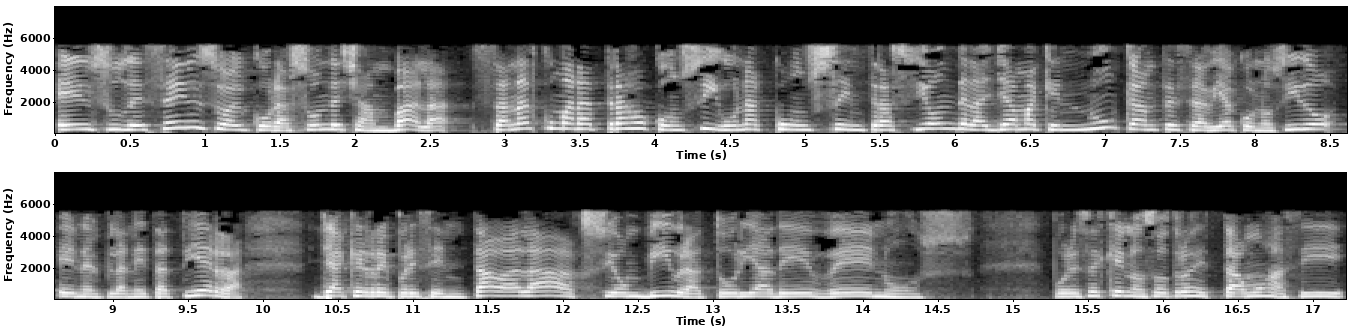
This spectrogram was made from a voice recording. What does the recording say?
en su descenso al corazón de Shambhala, Sanat Kumara trajo consigo una concentración de la llama que nunca antes se había conocido en el planeta Tierra, ya que representaba la acción vibratoria de Venus. Por eso es que nosotros estamos así,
